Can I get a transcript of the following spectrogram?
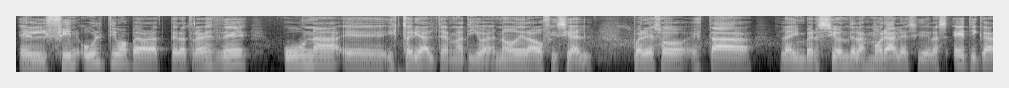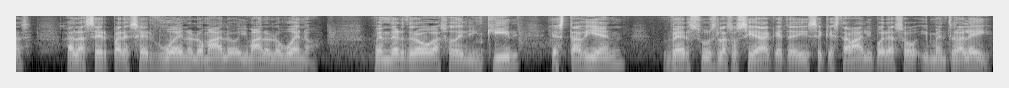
el fin último, pero, a- pero a través de una eh, historia alternativa, no de la oficial. Por eso está la inversión de las morales y de las éticas al hacer parecer bueno lo malo y malo lo bueno. Vender drogas o delinquir está bien versus la sociedad que te dice que está mal y por eso inventa una ley.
